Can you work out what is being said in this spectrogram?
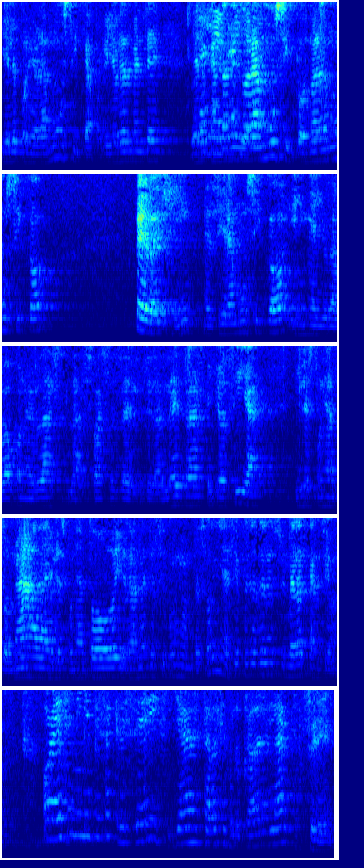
y él le ponía la música, porque yo realmente era cantante, y no era- era músico, no era músico, pero él sí, él sí era músico y me ayudaba a poner las, las fases de, de las letras que yo hacía y les ponía tonada y les ponía todo y realmente así fue como empezó y así empecé a hacer mis primeras canciones. Ahora, ese niño empieza a crecer y ya estabas involucrado en el arte. Sí,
